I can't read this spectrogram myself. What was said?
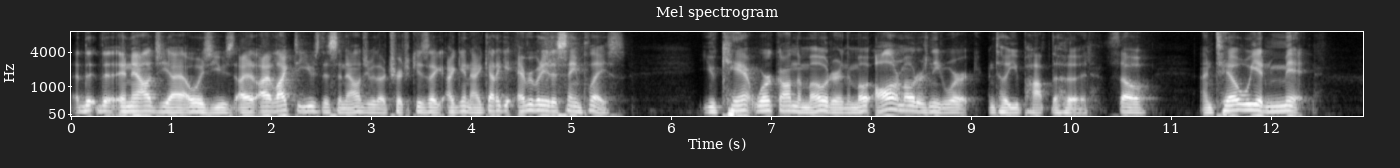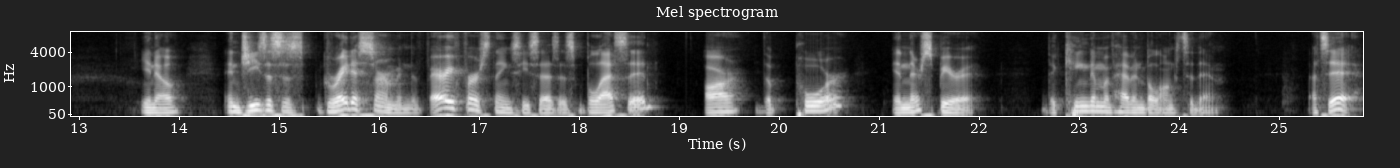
the, the analogy I always use, I, I like to use this analogy with our church because, like, again, I got to get everybody to the same place you can't work on the motor and the mo- all our motors need work until you pop the hood. So until we admit, you know, in Jesus's greatest sermon, the very first things he says is blessed are the poor in their spirit. The kingdom of heaven belongs to them. That's it.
